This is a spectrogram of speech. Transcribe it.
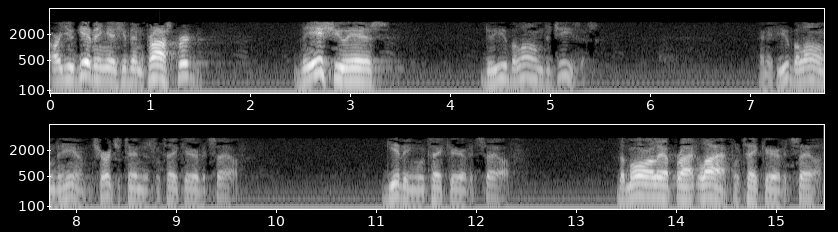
are you giving as you've been prospered? The issue is, do you belong to Jesus? And if you belong to Him, church attendance will take care of itself giving will take care of itself. The morally upright life will take care of itself.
